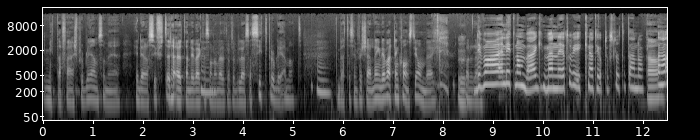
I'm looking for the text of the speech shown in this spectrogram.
mitt affärsproblem som är, är deras syfte där. Utan det verkar som Mm. de väldigt ofta vill lösa sitt problem. Att Mm. förbättra sin försäljning. Det har varit en konstig omväg. Mm. det. Det var en liten omväg, men jag tror vi knöt ihop det på slutet ändå. Ja.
